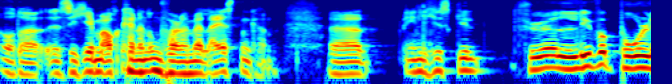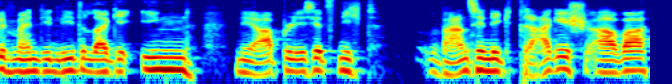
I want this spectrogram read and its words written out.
oder sich eben auch keinen Unfall mehr leisten kann. Äh, ähnliches gilt für Liverpool. Ich meine, die Niederlage in Neapel ist jetzt nicht wahnsinnig tragisch, aber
